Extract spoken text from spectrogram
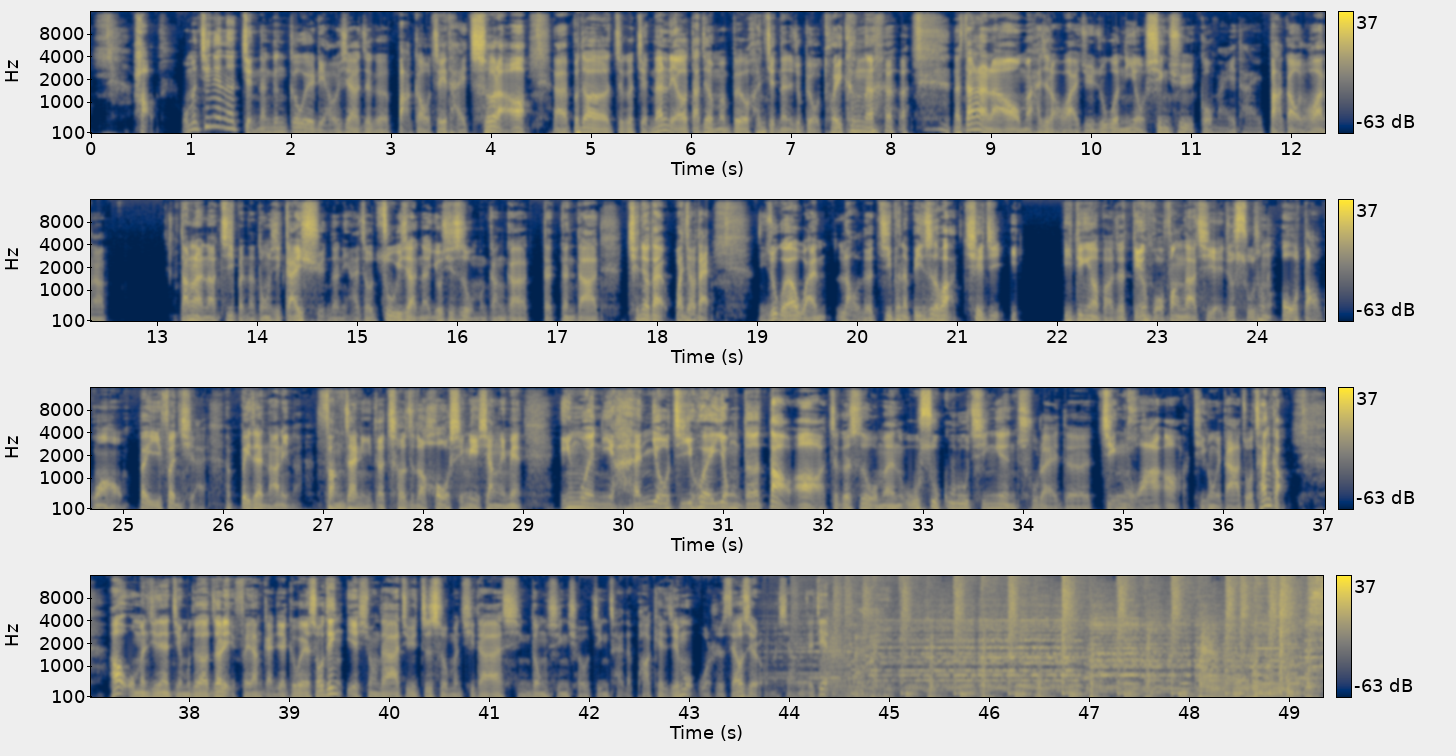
好，我们今天呢，简单跟各位聊一下这个霸道这一台车了啊。呃，不知道这个简单聊，大家有没有被我很简单的就被我推坑呢？那当然了啊，我们还是老话一句，如果你有兴趣购买一台霸道的话呢，当然了，基本的东西该寻的你还是要注意一下。那尤其是我们刚刚的跟大家千交代万交代，你如果要玩老的机喷的宾士的话，切记一。一定要把这点火放大器，也就俗称的欧导光哦，备一份起来。备在哪里呢？放在你的车子的后行李箱里面，因为你很有机会用得到啊。这个是我们无数顾路经验出来的精华啊，提供给大家做参考。好，我们今天的节目就到这里，非常感谢各位的收听，也希望大家继续支持我们其他行动星球精彩的 p o c k e t 节目。我是 Celsius，我们下回再见，拜拜。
